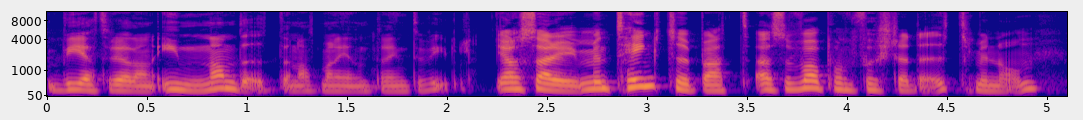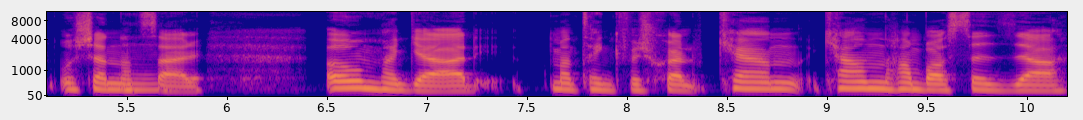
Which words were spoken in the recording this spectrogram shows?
vet, redan innan dejten att man egentligen inte vill. Ja sorry men tänk typ att alltså, vara på en första dejt med någon och känna att så här. Oh my god, man tänker för sig själv, kan, kan han bara säga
